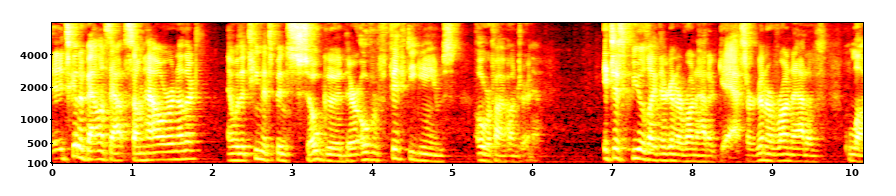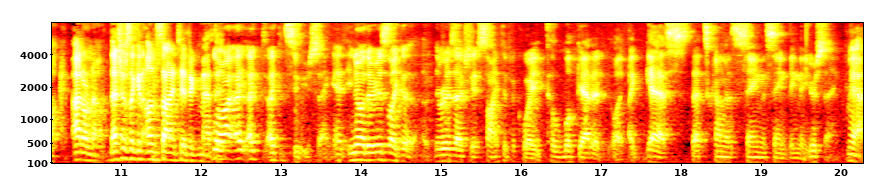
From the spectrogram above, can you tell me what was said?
It's going to balance out somehow or another. And with a team that's been so good, they're over 50 games over 500. Yeah. It just feels like they're going to run out of gas or going to run out of luck. I don't know. That's just like an unscientific method. No, I, I, I can see what you're saying, and you know there is like a there is actually a scientific way to look at it. Like I guess that's kind of saying the same thing that you're saying. yeah.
